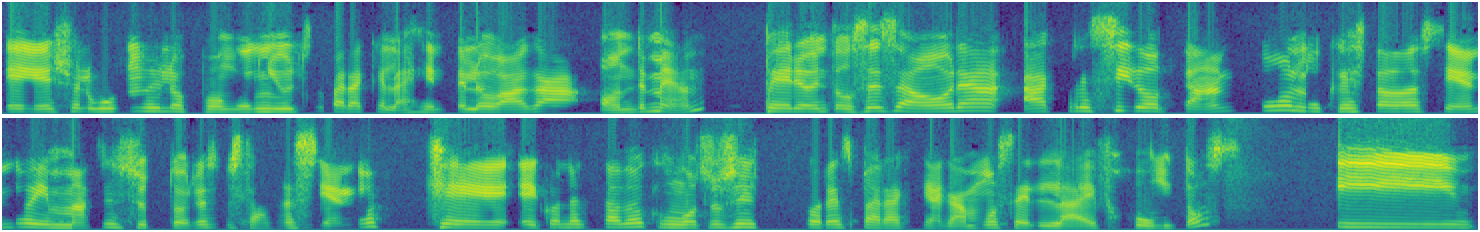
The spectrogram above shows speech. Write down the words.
He hecho algunos y lo pongo en YouTube para que la gente lo haga on demand. Pero entonces ahora ha crecido tanto lo que he estado haciendo y más instructores lo están haciendo que he conectado con otros instructores para que hagamos el live juntos. Y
